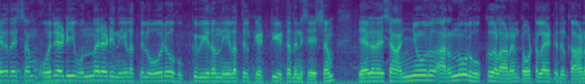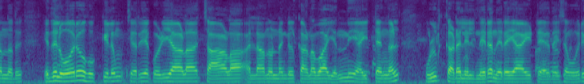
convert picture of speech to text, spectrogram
ഏകദേശം ഒരടി ഒന്നരടി നീളത്തിൽ ഓരോ ഹുക്ക് വീതം നീളത്തിൽ കെട്ടിയിട്ടതിന് ശേഷം ഏകദേശം അഞ്ഞൂറ് അറുന്നൂറ് ഹുക്കുകളാണ് ടോട്ടലായിട്ട് ഇതിൽ കാണുന്നത്. ഇതിൽ ഓരോ ഹുക്കിലും ചെറിയ കൊഴിയാള ചാള അല്ലാന്നുണ്ടെങ്കിൽ കണവ എന്നീ ഐറ്റങ്ങൾ ഉൾക്കടലിൽ നിരനിരയായിട്ട് ഏകദേശം ഒരു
